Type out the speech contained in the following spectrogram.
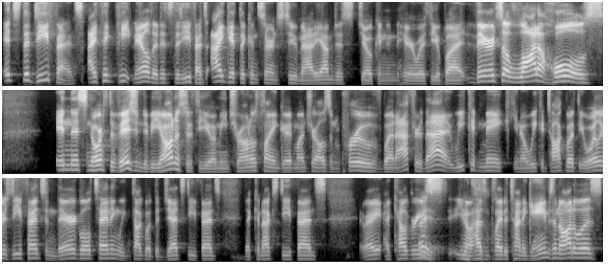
It's the defense. I think Pete nailed it. It's the defense. I get the concerns too, Maddie. I'm just joking here with you, but there's a lot of holes in this North Division, to be honest with you. I mean, Toronto's playing good, Montreal's improved, but after that, we could make, you know, we could talk about the Oilers defense and their goaltending. We can talk about the Jets defense, the Canucks defense, right? Uh, Calgary's, right. you know, it's... hasn't played a ton of games, and Ottawa's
